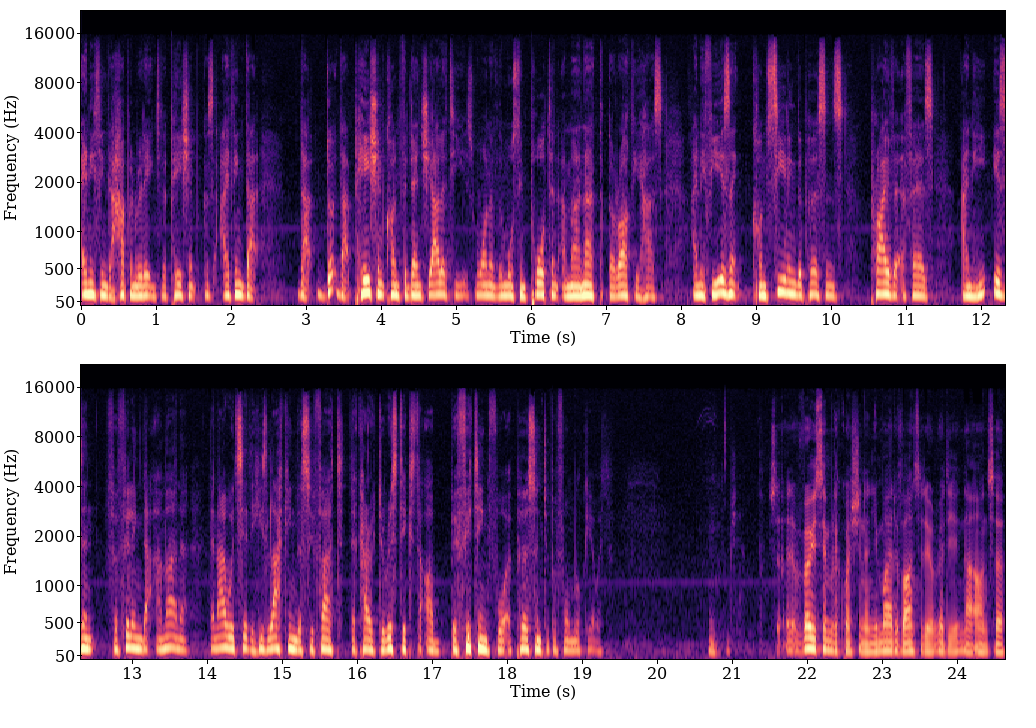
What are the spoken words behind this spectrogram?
anything that happened relating to the patient, because I think that that that patient confidentiality is one of the most important amanat that the raqi has, and if he isn't concealing the person's private affairs and he isn't fulfilling that amana, then I would say that he's lacking the sifat, the characteristics that are befitting for a person to perform ruqya with. So a very similar question, and you might have answered it already in that answer.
